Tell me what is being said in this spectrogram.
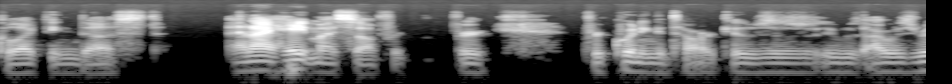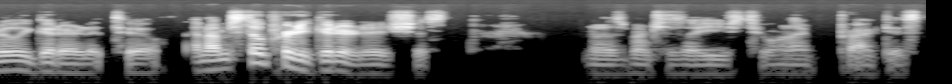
collecting dust. And I hate myself for for for quitting guitar because it was, it was I was really good at it too, and I'm still pretty good at it. It's just not as much as I used to when I practiced.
